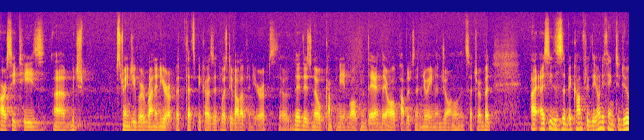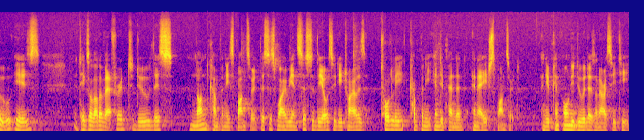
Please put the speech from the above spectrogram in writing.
RCTs, uh, which strangely were run in Europe, but that's because it was developed in Europe. So there, there's no company involvement there, and they're all published in the New England Journal, etc. But I, I see this is a big conflict. The only thing to do is it takes a lot of effort to do this non-company sponsored. This is why we insisted the OCD trial is totally company independent NIH sponsored. And you can only do it as an RCT,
